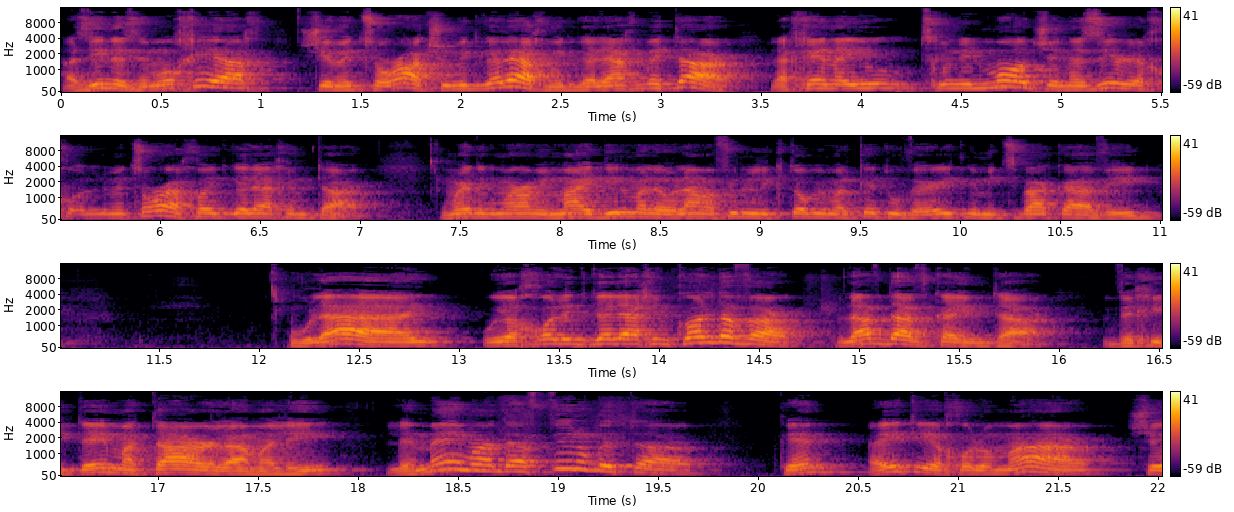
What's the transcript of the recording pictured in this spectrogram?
אז הנה זה מוכיח שמצורע כשהוא מתגלח, הוא מתגלח בתער. לכן היו צריכים ללמוד שנזיר יכול, מצורע יכול להתגלח עם תער. אומרת הגמרא ממאי דילמה לעולם אפילו לכתוב במלכת ובריתני מצווה כאביד. אולי הוא יכול להתגלח עם כל דבר, לאו דווקא עם תער. וחיטי מטר למה לי? למימרא דאפילו בתער. כן? הייתי יכול לומר ש... אה,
